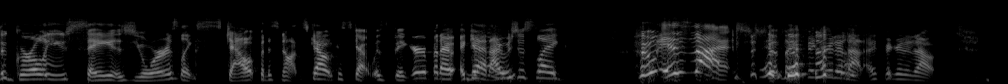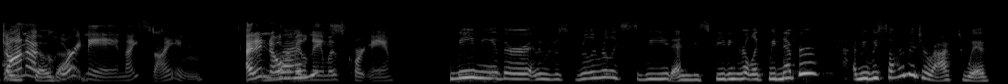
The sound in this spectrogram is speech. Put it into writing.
the girl you say is yours, like Scout, but it's not Scout because Scout was bigger. But I again, I was just like, who is that? and I figured it out. I figured it out. Donna so. Courtney, nice name. I didn't know her middle name was Courtney. Me neither. And it was just really, really sweet. And he's feeding her. Like, we never, I mean, we saw him interact with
